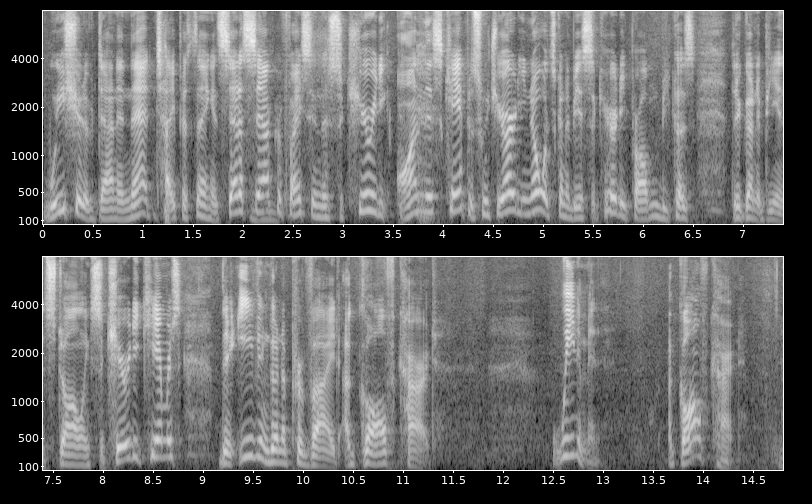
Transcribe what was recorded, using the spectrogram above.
we should have done in that type of thing. Instead of mm-hmm. sacrificing the security on this campus, which you already know it's going to be a security problem because they're going to be installing security cameras, they're even going to provide a golf cart. Wait a minute, a golf cart. Mm-hmm.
